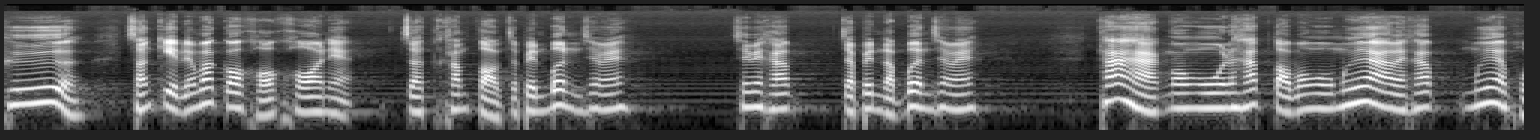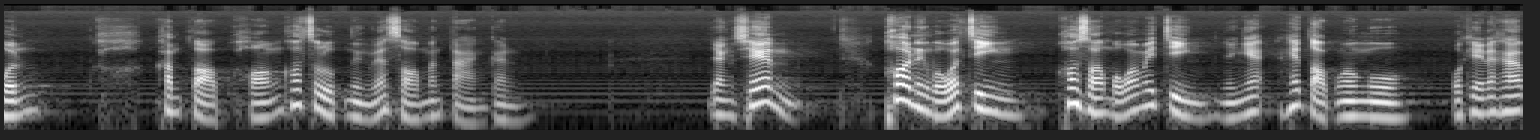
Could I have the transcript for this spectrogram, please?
คือสังเกตไหมว่ากอขอคอเนี่ยจะคำตอบจะเป็นเบิ้ลใช่ไหมใช่ไหมครับ จะเป็นดับเบิลใช่ไหมถ้าหากงองูนะครับ ตอบงองูเมื่ออะไรครับ เมื่อผลคำตอบของข้อสรุป 1 และ 2 มันต่างกัน อย่างเช่น ข้อ 1 บอกว่าจริง ข้อ 2 บอกว่าไม่จริง อย่างเงี้ยให้ตอบงองูโอเคนะครับ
